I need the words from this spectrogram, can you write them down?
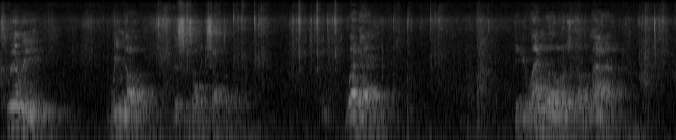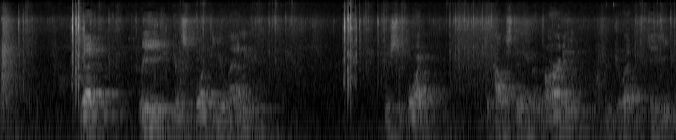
Clearly, we know this is unacceptable. Whether the UN will is another matter. Yet, we can support the UN. We support the Palestinian Authority through direct aid.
